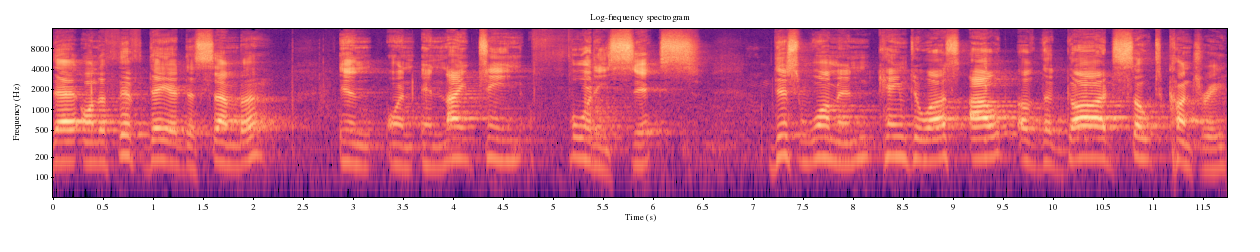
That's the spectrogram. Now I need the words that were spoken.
that on the fifth day of December, in, on, in 1946, this woman came to us out of the God soaked country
